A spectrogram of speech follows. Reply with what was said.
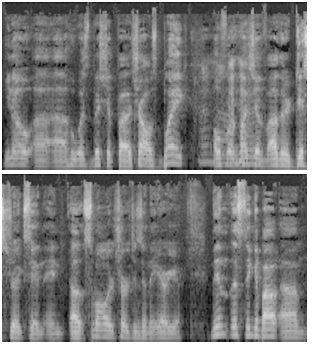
you know, uh, uh, who was Bishop uh, Charles Blake over a bunch of other districts and, and uh, smaller churches in the area. Then let's think about, um,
